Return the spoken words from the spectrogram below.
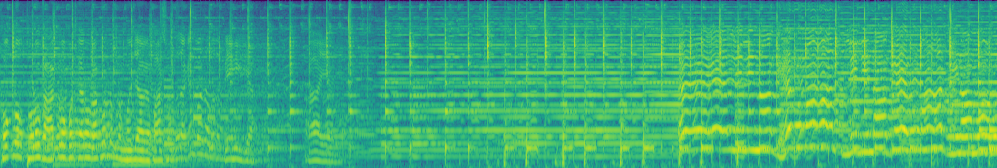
થોકલો થોડોક આકલો પડકારો રાખો ને તમને મજા આવે પાછો બધા કેમ પાછા બધા બેહી ગયા. હા યાર લીલીના ઘેરમાં લીલીના ઘેરમાં, ઝીણા મોર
